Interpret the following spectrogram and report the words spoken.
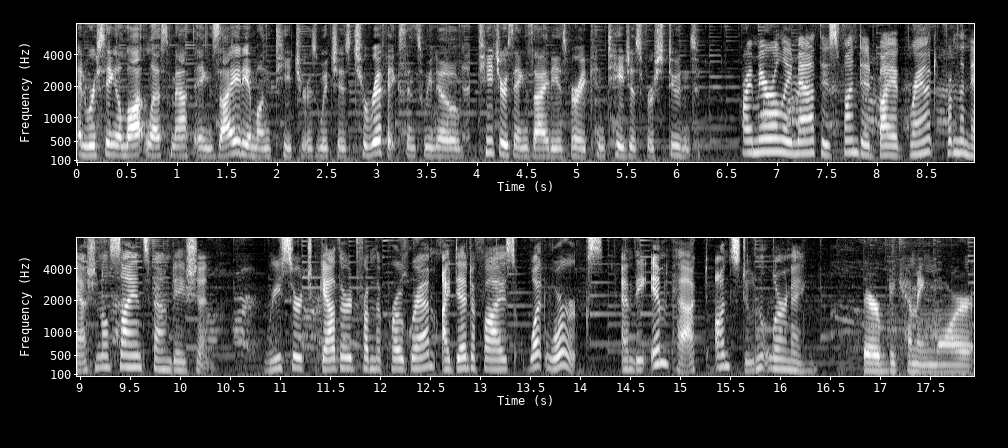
And we're seeing a lot less math anxiety among teachers, which is terrific since we know teachers' anxiety is very contagious for students. Primarily Math is funded by a grant from the National Science Foundation. Research gathered from the program identifies what works and the impact on student learning. They're becoming more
